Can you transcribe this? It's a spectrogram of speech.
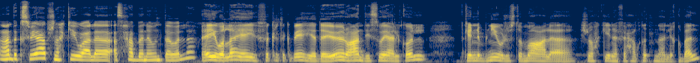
عندك سويعة باش نحكيو على أصحابنا وأنت ولا؟ أي والله أي فكرتك باهية d'ailleurs وعندي سوايع الكل. كان نبنيو justement على شنو حكينا في حلقتنا اللي قبل.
